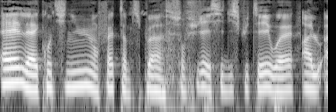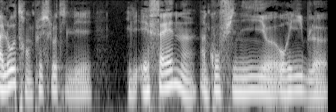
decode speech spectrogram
Elle, elle continue en fait un petit peu à s'enfuir et de discuter. Ouais, à l'autre, en plus l'autre il est, il est FN, un confini euh, horrible,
